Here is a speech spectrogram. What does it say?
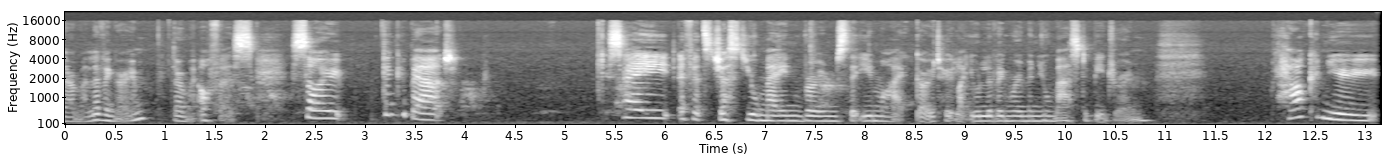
they're in my living room, they're in my office. So think about say if it's just your main rooms that you might go to, like your living room and your master bedroom, how can you,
